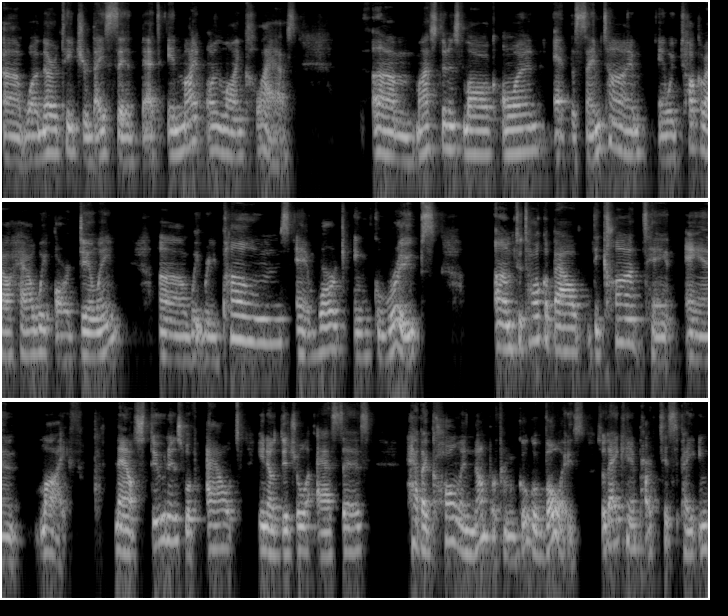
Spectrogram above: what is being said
uh, well, another teacher, they said that in my online class, um, my students log on at the same time and we talk about how we are doing um, we read poems and work in groups um, to talk about the content and life. Now, students without, you know, digital access have a call-in number from Google Voice so they can participate in,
